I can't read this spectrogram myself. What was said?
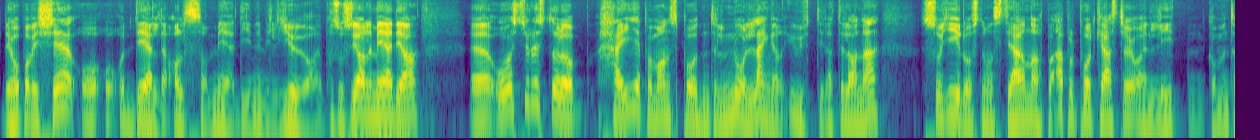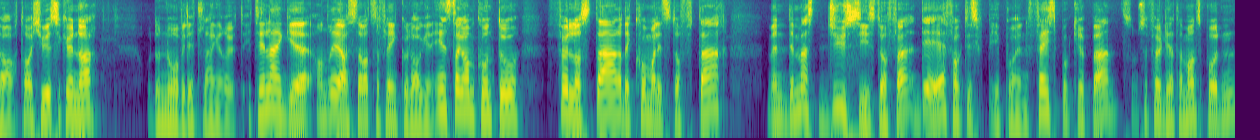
Det håper vi skjer, og, og, og del det altså med dine miljøer på sosiale medier. Og hvis du har lyst til å heie på mannspoden til å nå lenger ut i dette landet, så gir du oss noen stjerner på Apple Podcaster og en liten kommentar. Ta 20 sekunder, og da når vi litt lenger ut. I tillegg, eh, Andreas har vært så flink å lage en Instagram-konto. Følg oss der, det kommer litt stoff der. Men det mest juicy stoffet det er faktisk på en Facebook-gruppe, som selvfølgelig heter Mannspodden.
